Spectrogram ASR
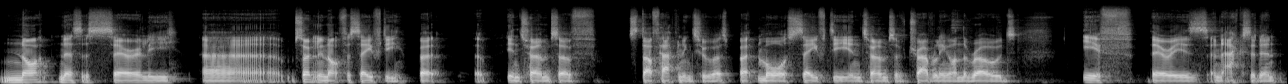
not necessarily, uh, certainly not for safety, but uh, in terms of stuff happening to us, but more safety in terms of traveling on the roads. If there is an accident,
